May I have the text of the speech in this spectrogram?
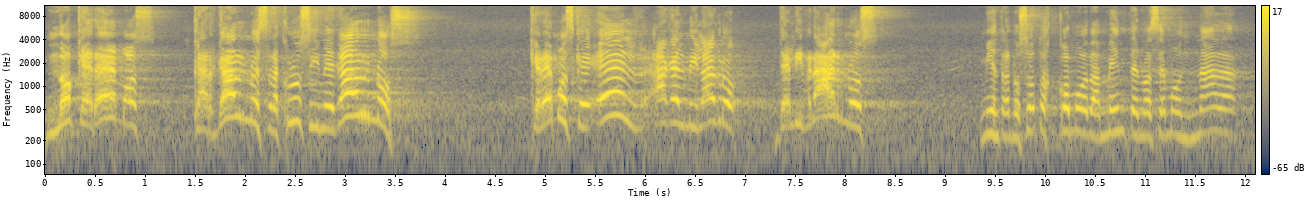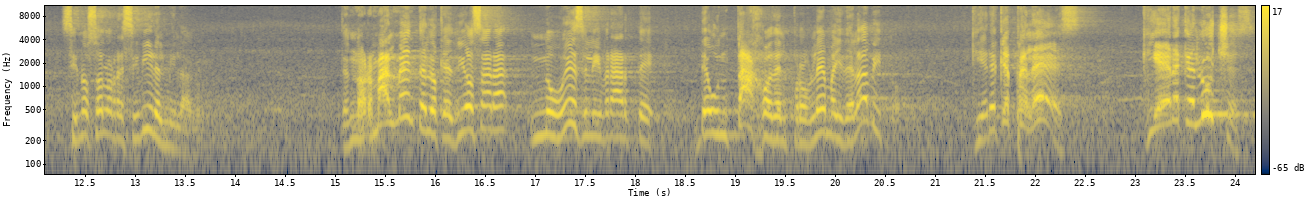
No queremos cargar nuestra cruz y negarnos. Queremos que Él haga el milagro de librarnos, mientras nosotros cómodamente no hacemos nada, sino solo recibir el milagro. Normalmente lo que Dios hará no es librarte de un tajo del problema y del hábito. Quiere que pelees, quiere que luches,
